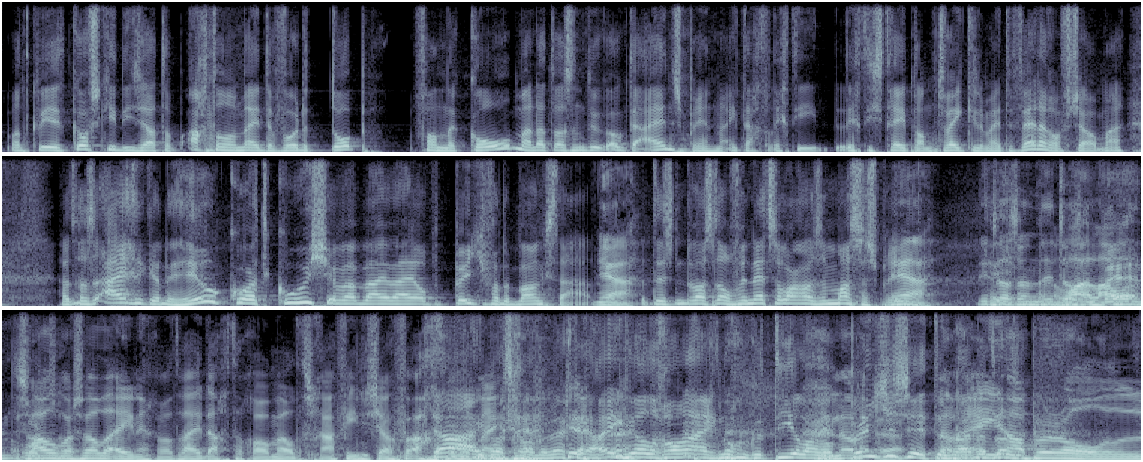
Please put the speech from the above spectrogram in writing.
want Kwiatkowski die zat op 800 meter voor de top van de kool. Maar dat was natuurlijk ook de eindsprint. Maar ik dacht, ligt die, ligt die streep dan twee kilometer verder of zo? Maar het was eigenlijk een heel kort koersje... waarbij wij op het puntje van de bank staan. Ja. Het, is, het was ongeveer net zo lang als een massasprint. Ja, dit was een... Dit was Lau, een, Lau- een soort- Lau was wel de enige, want wij dachten gewoon wel, dat gaan finishen over 800 Ja, ik was gewoon de weg. Ja, ik wilde gewoon eigenlijk nog een kwartier lang op En een puntje ja, zitten. Nog maar dat één was, Aperol,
